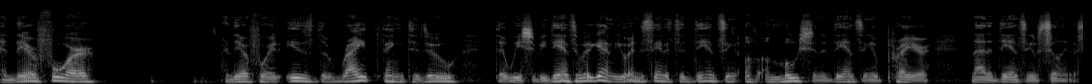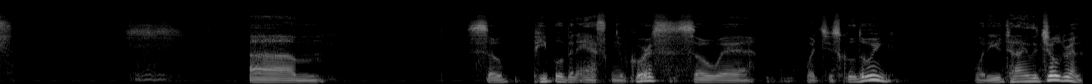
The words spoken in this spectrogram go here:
and therefore, and therefore it is the right thing to do that we should be dancing. But again, you understand it's a dancing of emotion, a dancing of prayer, not a dancing of silliness. Um, so people have been asking, of course. So, uh, what's your school doing? What are you telling the children?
